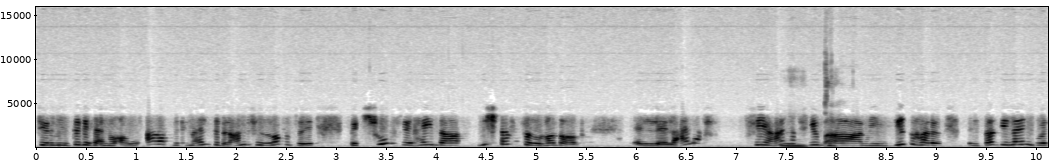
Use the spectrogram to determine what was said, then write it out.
كثير منتبه لأنه أوقات مثل ما قلت بالعنف اللفظي بتشوفي هيدا مش بس الغضب العنف في عنف يبقى عم يظهر البادي لانجوج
